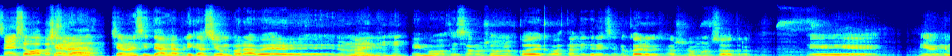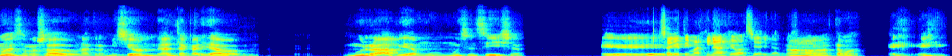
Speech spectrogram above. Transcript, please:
sea, eso va para ya, ese no, ya no necesitas la aplicación para ver eh, el online. Hemos desarrollado unos códecs bastante interesantes. Los códecs los desarrollamos nosotros. Eh, eh, hemos desarrollado una transmisión de alta calidad muy rápida, muy, muy sencilla. Eh, O sea, que te imaginas que va hacia ahí la cosa. no, no, no, estamos. El, el-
